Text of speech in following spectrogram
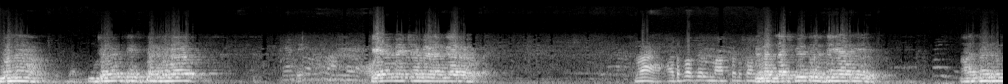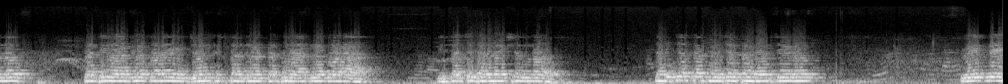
మన జోన్ తీసుకెళ్ళిన ఏఎంహెచ్ఓ మేడం గారు అటుపక్కలు మాట్లాడుకోండి మన లక్ష్మీ తులసి గారి ఆధ్వర్యంలో ప్రతి వార్డులో కూడా ఈ జోన్ సిబ్బందిలో ప్రతి వార్డులో కూడా ఈ స్వచ్ఛ సర్వేక్షణలో సరిచేత చెత్త వేరు చేయడం వీటిని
